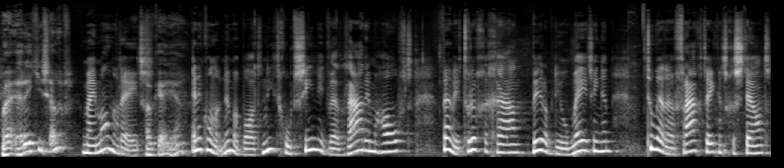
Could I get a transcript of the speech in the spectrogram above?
Maar reed je zelf? Mijn man reed. Oké, ja. En ik kon het nummerbord niet goed zien. Ik werd raar in mijn hoofd. Ben weer teruggegaan. Weer opnieuw metingen. Toen werden er vraagtekens gesteld.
